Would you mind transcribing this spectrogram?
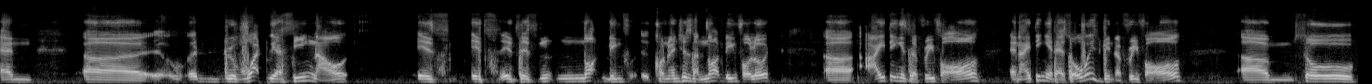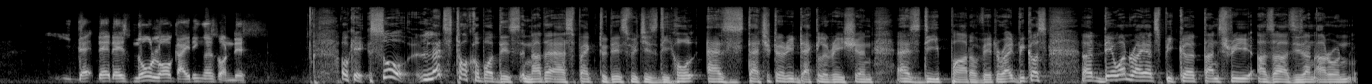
And uh, what we are seeing now is it's it's, it's not being conventions are not being followed. Uh, I think it's a free for all, and I think it has always been a free for all. Um, so there, there is no law guiding us on this. Okay, so let's talk about this another aspect to this, which is the whole as statutory declaration as the part of it, right? Because uh, Dewan Rakyat Speaker Tan Sri Azhar Azizan Harun,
